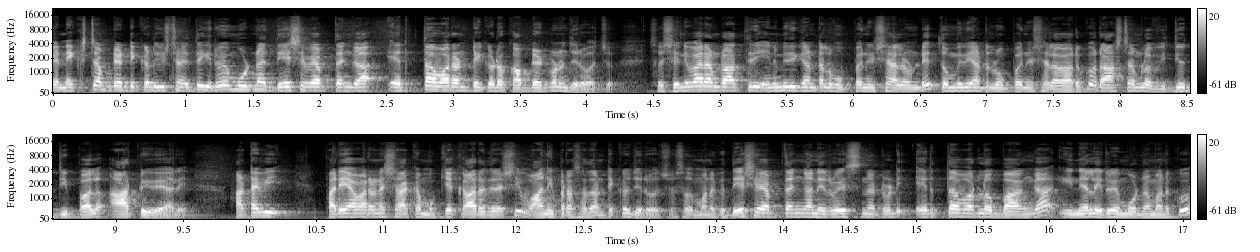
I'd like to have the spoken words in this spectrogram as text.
ఇక నెక్స్ట్ అప్డేట్ ఇక్కడ చూసినట్లయితే ఇరవై మూడున దేశవ్యాప్తంగా ఎర్త్ అవర్ అంటే ఇక్కడ ఒక అప్డేట్ మనం జరగవచ్చు. సో శనివారం రాత్రి ఎనిమిది గంటల ముప్పై నిమిషాల నుండి తొమ్మిది గంటల ముప్పై నిమిషాల వరకు రాష్ట్రంలో విద్యుత్ దీపాలు ఆర్పివేయాలి అటవీ పర్యావరణ శాఖ ముఖ్య కార్యదర్శి వాణిప్రసాద్ అంటే ఇక్కడ జరగవచ్చు. సో మనకు దేశవ్యాప్తంగా నిర్వహిస్తున్నటువంటి ఎర్త్ అవర్లో భాగంగా ఈ నెల ఇరవై మూడున మనకు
